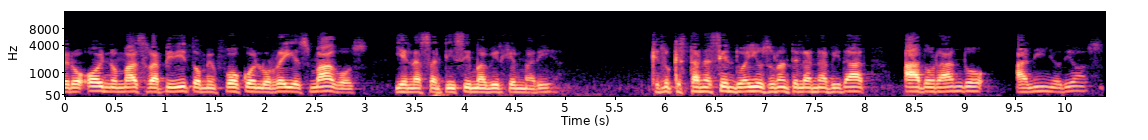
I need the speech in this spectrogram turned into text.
pero hoy nomás rapidito me enfoco en los Reyes Magos y en la Santísima Virgen María. ¿Qué es lo que están haciendo ellos durante la Navidad? Adorando al Niño Dios.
